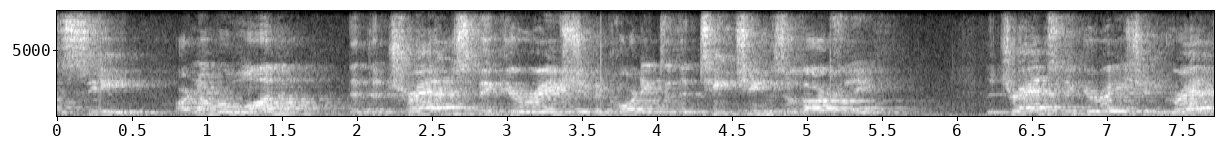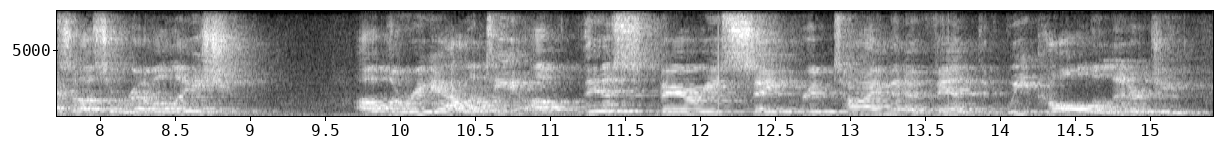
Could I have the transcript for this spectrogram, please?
to see, are number one, that the transfiguration, according to the teachings of our faith, the transfiguration grants us a revelation of the reality of this very sacred time and event that we call the liturgy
